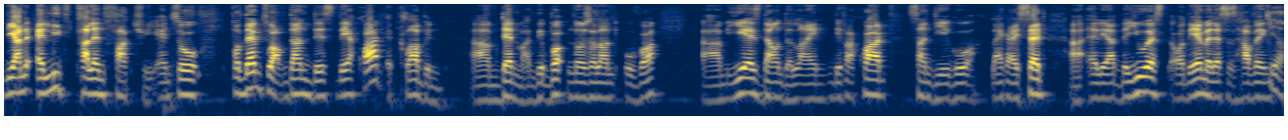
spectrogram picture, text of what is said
they are an elite talent factory. And so for them to have done this, they acquired a club in um, Denmark. They brought Nordsjælland over. Um, years down the line, they've acquired San Diego. Like I said uh, earlier, the US or the MLS is having Yeah.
